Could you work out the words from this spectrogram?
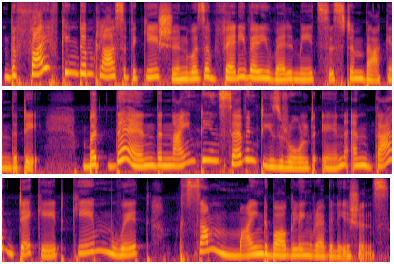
The five kingdom classification was a very, very well made system back in the day. But then the 1970s rolled in, and that decade came with some mind boggling revelations.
